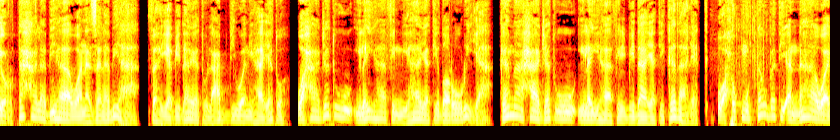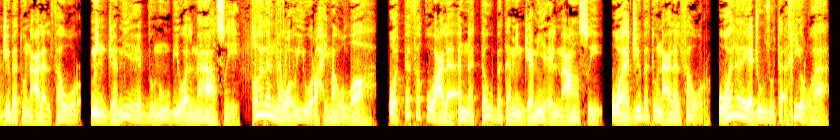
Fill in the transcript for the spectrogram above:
ارتحل بها ونزل بها فهي بداية العبد ونهايته وحاجته إليها في النهاية ضرورية كما حاجته إليها في البداية كذلك. وحكم التوبة أنها واجبة على الفور من جميع الذنوب والمعاصي. قال النووي رحمه الله واتفقوا على أن التوبة من جميع المعاصي واجبة على الفور ولا يجوز تأخيرها.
